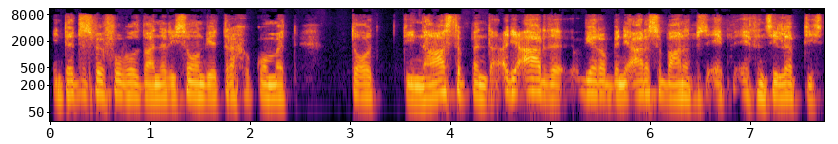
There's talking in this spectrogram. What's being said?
en dit is byvoorbeeld wanneer die son weer teruggekom het tot die naaste punt uit die aarde weer op in die aarde se baan is effens ellipties.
